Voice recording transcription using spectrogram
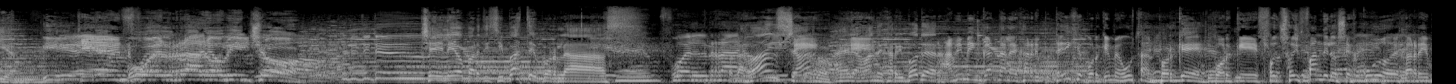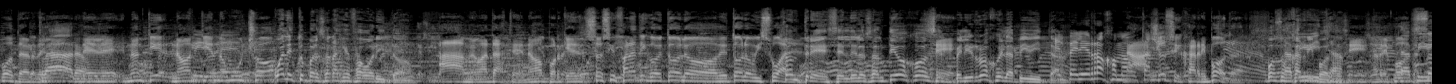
quién. ¿Quién fue el raro bicho? Che, Leo, ¿participaste por las, Fue el por raro. las vans? bicho. Ah, ¿Las vans de Harry Potter? A mí me encanta la de Harry Potter. ¿Te dije por qué me gustan? ¿Por qué? Porque soy fan de los escudos de Harry Potter. de la- Claro. de- de- no, enti- no entiendo mucho. ¿Cuál es tu personaje favorito? Ah, me mataste, ¿no? Porque yo soy fanático de todo lo, de todo lo visual. Son tres, el de los anteojos, Sí. el pelirrojo y la pibita. El pelirrojo me Nah, gusta yo soy Harry Potter. Vos sos La Harry pibita. Potter. Sí, Harry La Potter. pibita.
